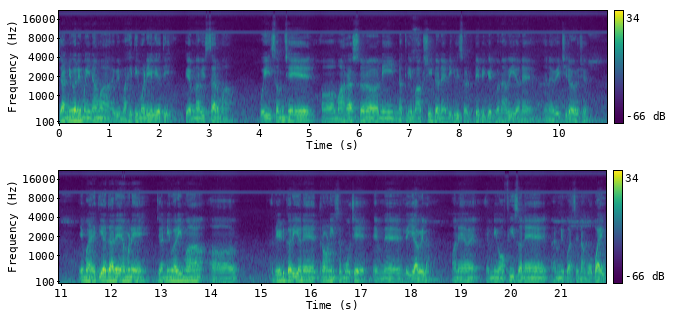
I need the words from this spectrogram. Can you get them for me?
જાન્યુઆરી મહિનામાં એવી માહિતી મળેલી હતી કે એમના વિસ્તારમાં કોઈ સમજે એ મહારાષ્ટ્રની નકલી માર્કશીટ અને ડિગ્રી સર્ટિફિકેટ બનાવી અને એને વેચી રહ્યો છે. એ માહિતી આધારે એમણે જાન્યુઆરીમાં રેડ કરી અને ત્રણ ઇસમો છે એમને લઈ આવેલા અને એમની ઓફિસ અને એમની પાસેના મોબાઈલ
